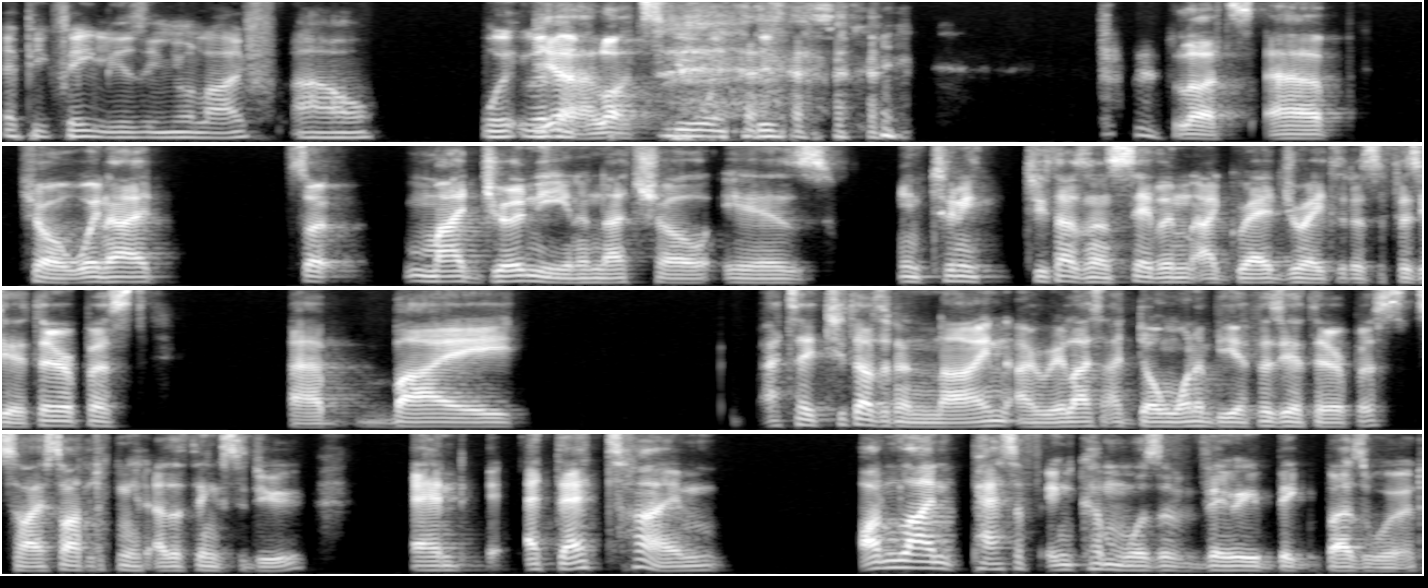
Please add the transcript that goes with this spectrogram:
epic failures in your life? Uh, yeah, lots. lots. Uh, sure. When I, so my journey in a nutshell is in 20, 2007, I graduated as a physiotherapist. Uh, by, I'd say 2009, I realized I don't want to be a physiotherapist. So I started looking at other things to do. And at that time, online passive income was a very big buzzword.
